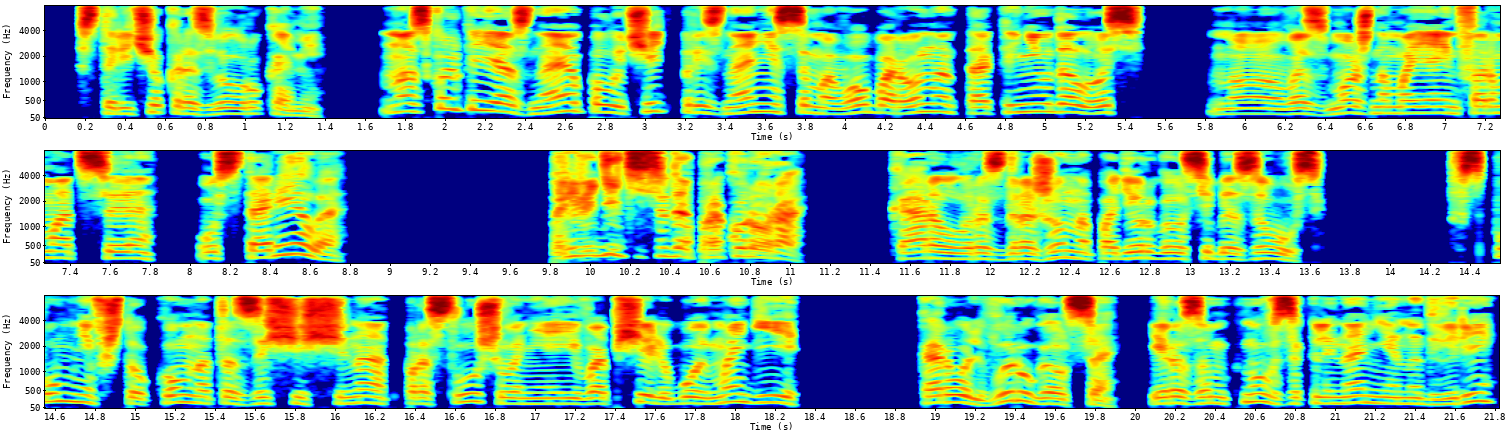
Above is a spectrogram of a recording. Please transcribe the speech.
— старичок развел руками. «Насколько я знаю, получить признание самого барона так и не удалось. Но, возможно, моя информация устарела?» «Приведите сюда прокурора!» Карл раздраженно подергал себя за ус. Вспомнив, что комната защищена от прослушивания и вообще любой магии, король выругался и, разомкнув заклинание на двери,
